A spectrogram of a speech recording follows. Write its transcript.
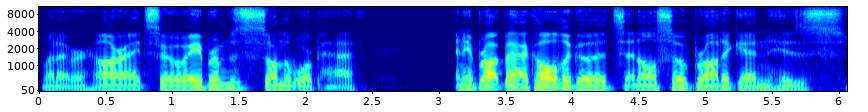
whatever. All right. So Abram's on the warpath, and he brought back all the goods, and also brought again his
